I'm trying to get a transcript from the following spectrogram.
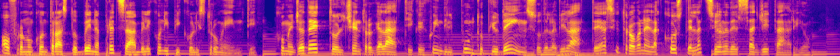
Offrono un contrasto ben apprezzabile con i piccoli strumenti. Come già detto, il centro galattico e quindi il punto più denso della Via Lattea si trova nella costellazione del Sagittario.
